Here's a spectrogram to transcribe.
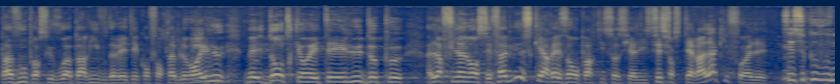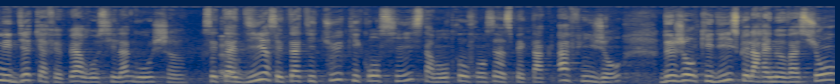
pas vous, parce que vous, à Paris, vous avez été confortablement élu, mais d'autres qui ont été élus de peu. Alors finalement, c'est Fabius qui a raison au Parti Socialiste. C'est sur ce terrain-là qu'il faut aller. C'est ce que vous venez de dire qui a fait perdre aussi la gauche. C'est-à-dire cette attitude qui consiste à montrer aux Français un spectacle affligeant de gens qui disent que la rénovation,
